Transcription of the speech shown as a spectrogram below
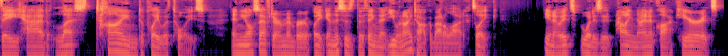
they had less time to play with toys. And you also have to remember like and this is the thing that you and i talk about a lot. It's like you know it's what is it? Probably nine o'clock here. It's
